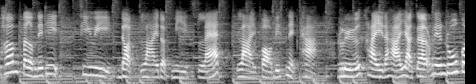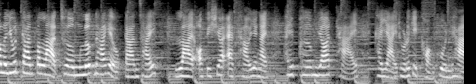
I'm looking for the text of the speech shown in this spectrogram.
เพิ่มเติมได้ที่ tv.line.me/line for business ค่ะ หรือใครนะคะอยากจะเรียนรู้กลยุทธ์การตลาดเชิงลึกนะคะเกี่ยวกับการใช้ Line Official Account ยังไง ให้เพิ่มยอดขายขยายธุรกิจของคุณค่ะ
